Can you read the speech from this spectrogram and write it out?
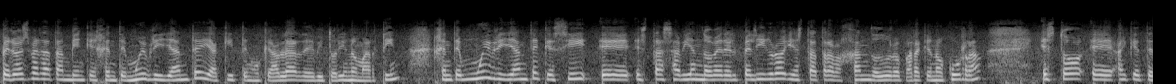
pero es verdad también que hay gente muy brillante, y aquí tengo que hablar de Vitorino Martín, gente muy brillante que sí eh, está sabiendo ver el peligro y está trabajando duro para que no ocurra. Esto eh, hay que tener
